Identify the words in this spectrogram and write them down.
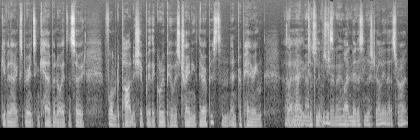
given our experience in cannabinoids, and so formed a partnership with a group who was training therapists and, and preparing uh, to deliver this Mind Medicine yeah. Australia. That's right,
